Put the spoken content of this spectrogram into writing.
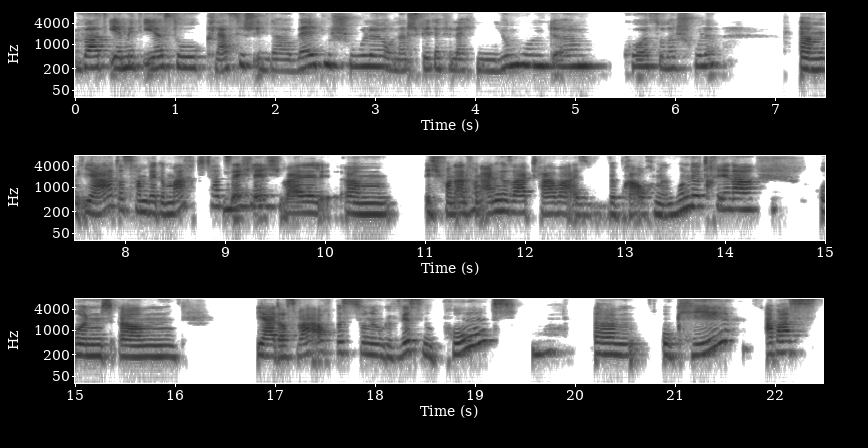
Wart ihr mit ihr so klassisch in der Welpenschule und dann später vielleicht einen Junghundkurs ähm, oder Schule? Ähm, ja, das haben wir gemacht tatsächlich, mhm. weil ähm, ich von Anfang an gesagt habe, also wir brauchen einen Hundetrainer. Und ähm, ja, das war auch bis zu einem gewissen Punkt mhm. ähm, okay, aber es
